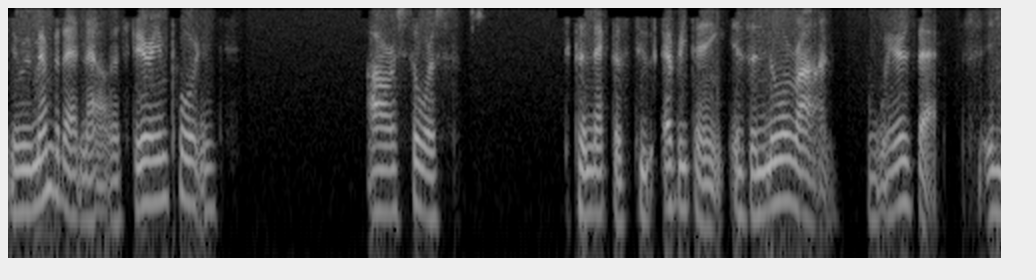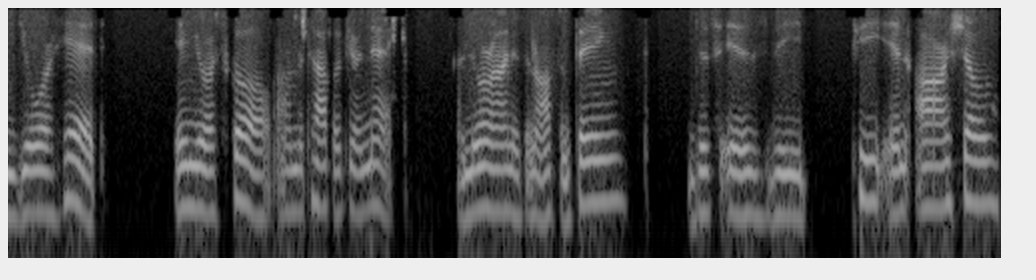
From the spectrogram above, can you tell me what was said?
You remember that now. It's very important our source to connect us to everything is a neuron. Where is that? In your head, in your skull, on the top of your neck. A neuron is an awesome thing. This is the PNR show,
